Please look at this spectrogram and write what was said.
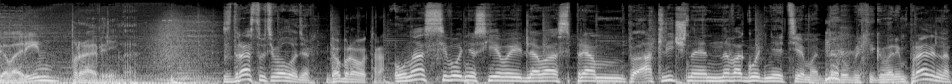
Говорим правильно. Здравствуйте, Володя. Доброе утро. У нас сегодня с Евой для вас прям отличная новогодняя тема для рубрики «Говорим правильно».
